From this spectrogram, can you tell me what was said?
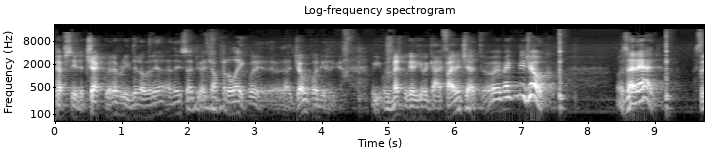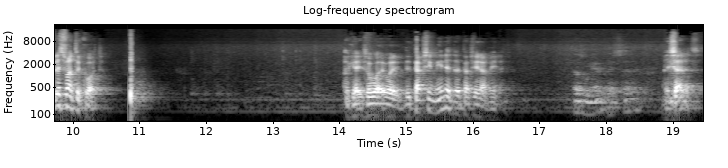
Pepsi the check, whatever he did over there. And they said, "You jump in the lake." What, a joke? What do you think? We, we meant we're going to give a guy a fighter jet. We're making a joke. What's that ad? So this went to court. Okay, so what, what did Pepsi mean it? Did Pepsi not mean it? Doesn't matter, they said it. They said it.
